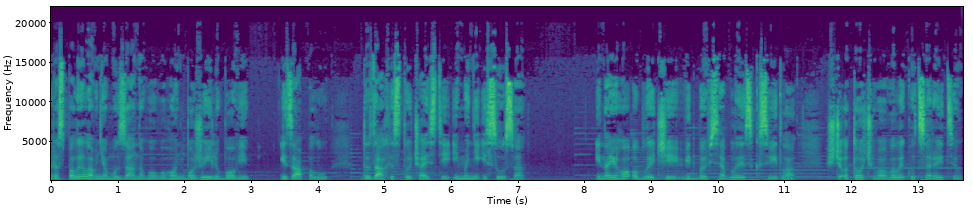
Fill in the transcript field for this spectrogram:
розпалила в ньому заново вогонь Божої любові і запалу до захисту честі імені Ісуса, і на його обличчі відбився блиск світла, що оточував велику царицю.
